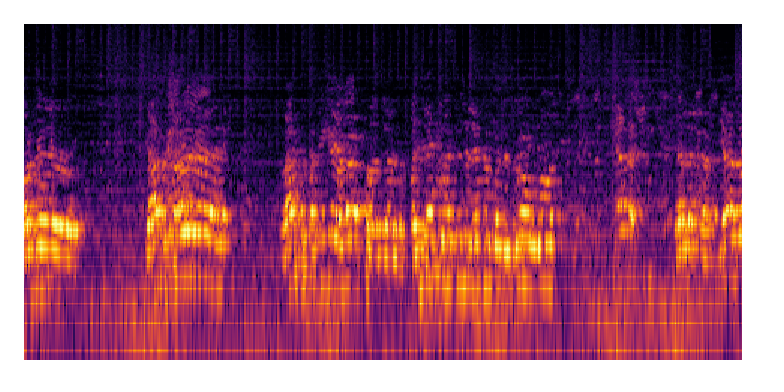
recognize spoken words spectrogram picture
ಒಂದು ಎರಡು ಸಾವಿರ ರಾಷ್ಟ್ರಪತಿಗೆ ಎಲ್ಲ ಪಂಚಾಯತ್ ವತಿಯಿಂದ ಲೆಟರ್ ಬಂದಿದ್ರು ಎರಡು ಎರಡು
